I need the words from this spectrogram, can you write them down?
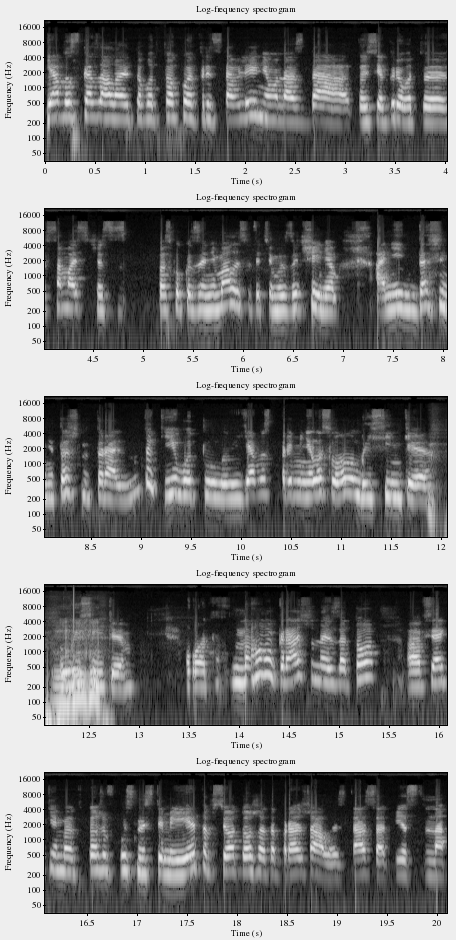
Я бы сказала, это вот такое представление у нас, да. То есть я говорю, вот э, сама сейчас поскольку занималась вот этим изучением, они даже не то что натуральные, ну такие вот, я бы применила слово лысенькие, лысенькие. Вот. Но украшенные зато а, всякими тоже вкусностями. И это все тоже отображалось, да, соответственно.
